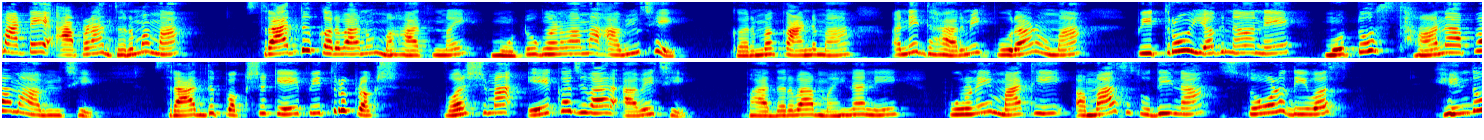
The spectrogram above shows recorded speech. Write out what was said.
માટે આપણા ધર્મમાં શ્રાદ્ધ કરવાનું મહાત્મય મોટું ગણવામાં આવ્યું છે. કર્મકાંડમાં અને ધાર્મિક પુરાણોમાં પિતૃયજ્ઞને મોટું સ્થાન આપવામાં આવ્યું છે. શ્રાદ્ધ પક્ષ કે પિતૃપક્ષ વર્ષમાં એક જ વાર આવે છે. ભાદરવા મહિનાની પૂર્ણિમાથી અમાસ સુધીના સોળ દિવસ હિન્દુ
